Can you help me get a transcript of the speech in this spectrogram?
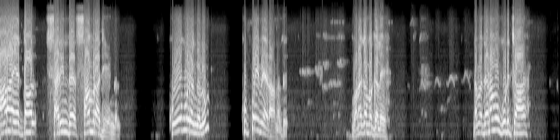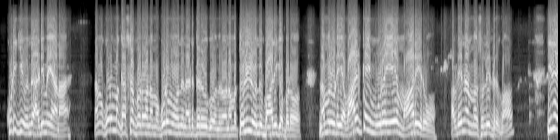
சாராயத்தால் சரிந்த சாம்ராஜ்யங்கள். கோபுரங்களும் குப்பை மேடானது. வணக்கம் மக்களே. நம்ம தினமும் குடிச்சா குடிக்கு வந்து அடிமையானா? நம்ம குடும்பம் கஷ்டப்படும் நம்ம குடும்பம் வந்து நடுத்தருவுக்கு வந்துடும் நம்ம தொழில் வந்து பாதிக்கப்படும் நம்மளுடைய வாழ்க்கை முறையே மாறிடும் அப்படின்னு நம்ம சொல்லிட்டு இருக்கோம். இது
